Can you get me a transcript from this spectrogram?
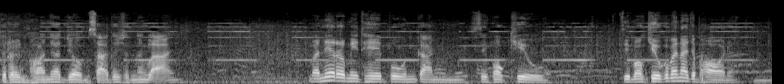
เจริญพรญาติโยมสาธุชนทั้งหลาย วันนี้เรามีเทปูนกัน 16 คิว 16 คิวก็ไม่น่าจะพอนะอืม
